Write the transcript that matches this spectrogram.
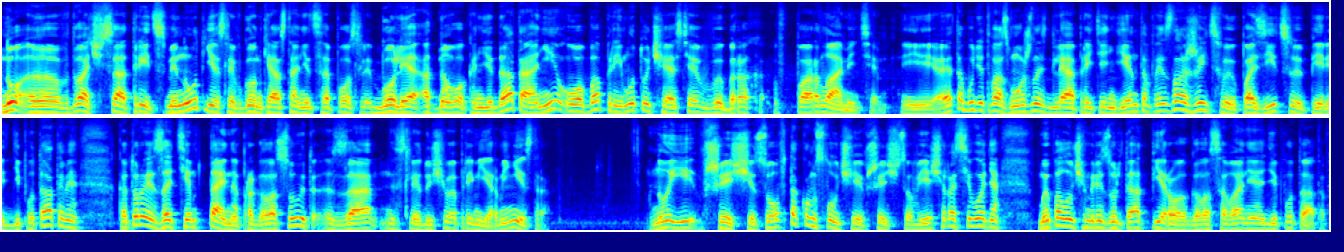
Но э, в 2 часа 30 минут, если в гонке останется после более одного кандидата, они оба примут участие в выборах в парламенте. И это будет возможность для претендентов изложить свою позицию перед депутатами, которые затем тайно проголосуют за следующего премьер-министра. Ну и в 6 часов, в таком случае в 6 часов вечера сегодня, мы получим результат первого голосования депутатов.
